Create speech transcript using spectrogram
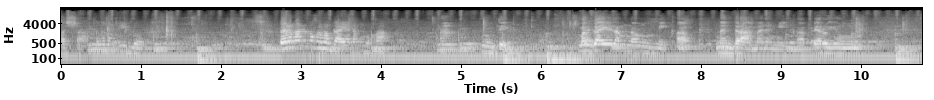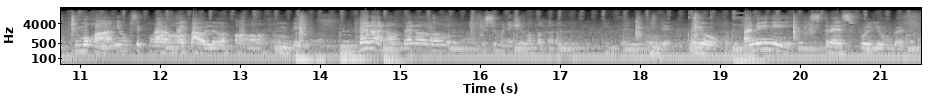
ka siya. Ano ng ilong? Pero marunong ka magaya ng muka. Hindi. Maggaya lang ng makeup. Ng drama ng makeup. Pero yung... Yung mukha, yung si parang Oo. kay Paolo, Oo. hindi. Pero ano, pero gusto mo din siya mapag-aralan. Hindi. Hindi. Ayoko. Ano yun eh, stressful yung gano'n.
